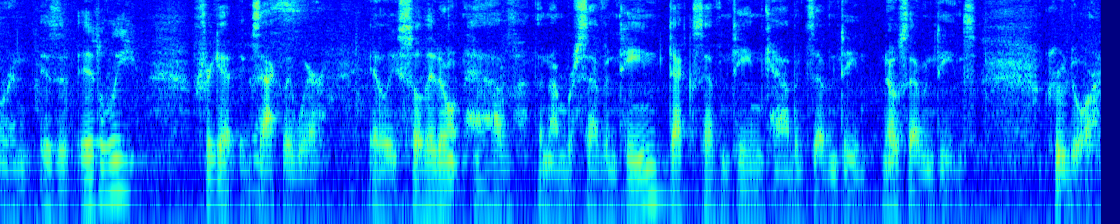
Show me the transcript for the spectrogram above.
or in, is it Italy? Forget exactly yes. where. Italy. So they don't have the number 17, deck 17, cabin 17, no 17s. Crew door.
